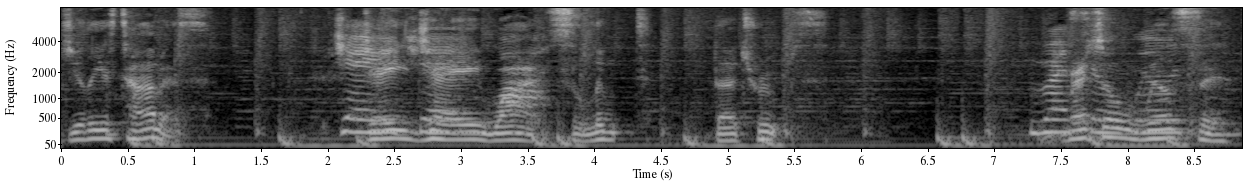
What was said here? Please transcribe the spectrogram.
Julius Thomas. J.J. J.J. Watt. Salute the troops. Russell, Russell Wilson. Wilson.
